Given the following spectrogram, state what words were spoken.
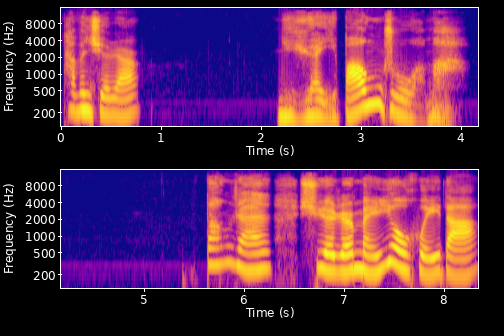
他问雪人儿。”你愿意帮助我吗？当然，雪人没有回答，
